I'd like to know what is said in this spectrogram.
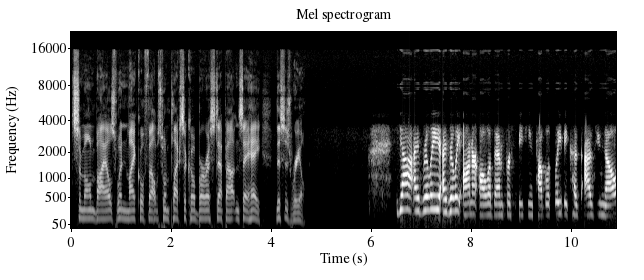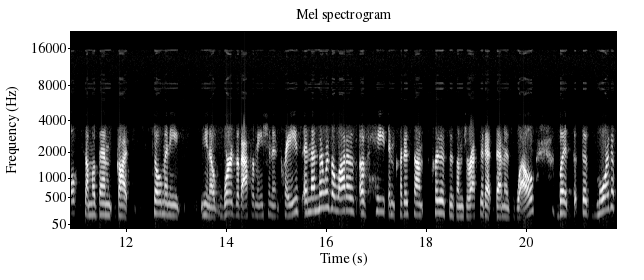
Simone Biles, when Michael Phelps, when Plaxico Burress step out and say, "Hey, this is real"? Yeah, I really, I really honor all of them for speaking publicly because, as you know, some of them got so many you know, words of affirmation and praise. And then there was a lot of, of hate and criticism, criticism directed at them as well. But the, the more that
